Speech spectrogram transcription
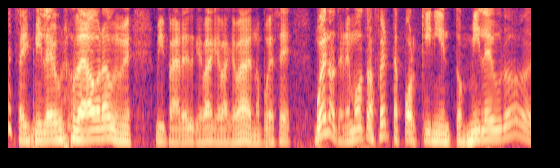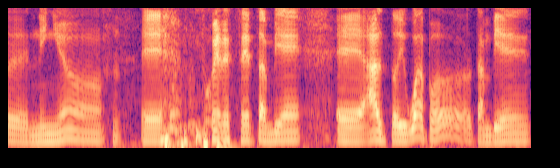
6.000 euros de ahora, pues, mi, mi padre, que va, que va, que va, no puede ser. Bueno, tenemos otra oferta, por 500.000 euros eh, el niño eh, puede ser también eh, alto y guapo, también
